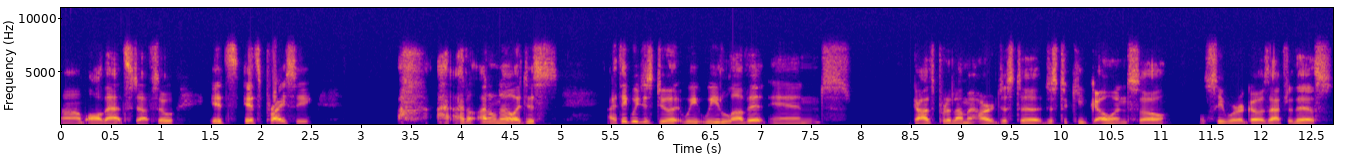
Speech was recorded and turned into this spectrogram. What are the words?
um, all that stuff. So it's it's pricey. I, I don't I don't know. I just I think we just do it. We we love it, and God's put it on my heart just to just to keep going. So we'll see where it goes after this.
